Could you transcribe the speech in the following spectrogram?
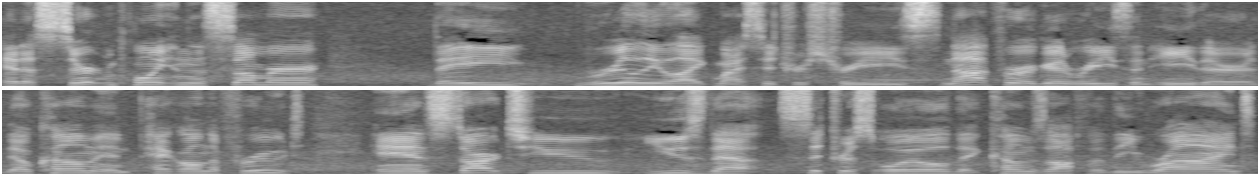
at a certain point in the summer, they really like my citrus trees, not for a good reason either. They'll come and peck on the fruit and start to use that citrus oil that comes off of the rind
